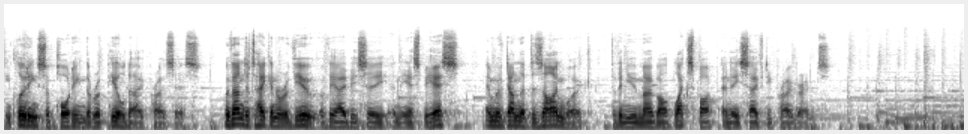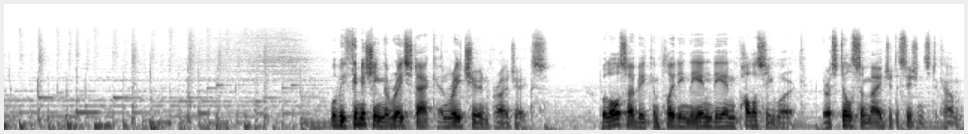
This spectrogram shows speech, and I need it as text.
including supporting the repeal day process. We've undertaken a review of the ABC and the SBS, and we've done the design work for the new mobile black spot and e-safety programs. We'll be finishing the Restack and Retune projects. We'll also be completing the NBN policy work. There are still some major decisions to come.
